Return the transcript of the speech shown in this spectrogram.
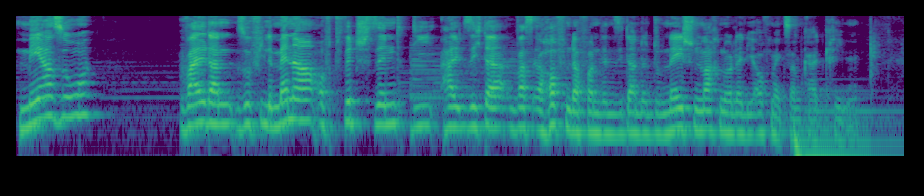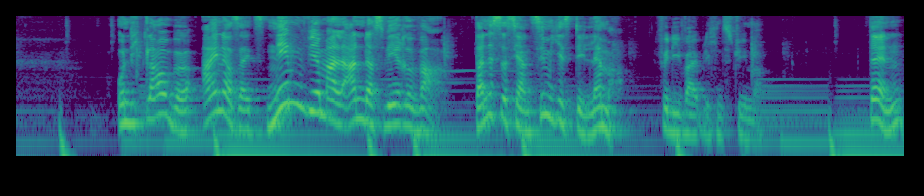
mehr so, weil dann so viele Männer auf Twitch sind, die halt sich da was erhoffen davon, wenn sie dann eine Donation machen oder die Aufmerksamkeit kriegen. Und ich glaube, einerseits nehmen wir mal an, das wäre wahr. Dann ist das ja ein ziemliches Dilemma für die weiblichen Streamer. Denn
